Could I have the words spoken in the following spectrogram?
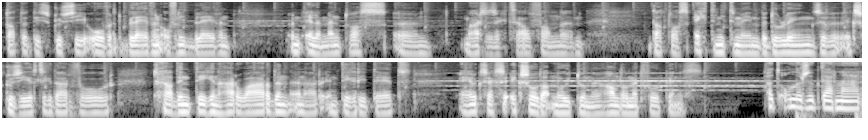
dat de discussie over het blijven of niet blijven een element was. Ehm, maar ze zegt zelf van ehm, dat was echt niet mijn bedoeling. Ze excuseert zich daarvoor. Het gaat in tegen haar waarden en haar integriteit. Eigenlijk zegt ze, ik zou dat nooit doen, handel met voorkennis. Het onderzoek daarnaar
